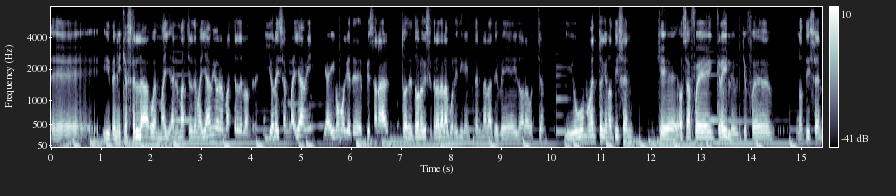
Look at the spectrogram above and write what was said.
Eh, y tenéis que hacerla o en, el máster de Miami o en el máster de Londres. Y yo la hice en Miami y ahí como que te empiezan a dar todo, de todo lo que se trata la política interna, la ATP y toda la cuestión. Y hubo un momento que nos dicen que, o sea, fue increíble, que fue nos dicen,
